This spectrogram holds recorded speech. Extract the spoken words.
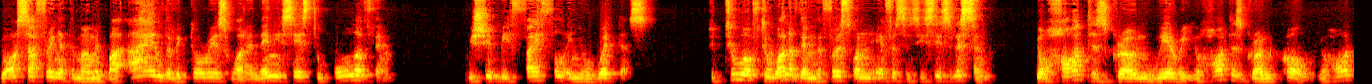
You are suffering at the moment, but I am the victorious one. And then he says to all of them, you should be faithful in your witness. To two of to one of them, the first one in Ephesus, he says, listen, your heart has grown weary, your heart has grown cold, your heart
